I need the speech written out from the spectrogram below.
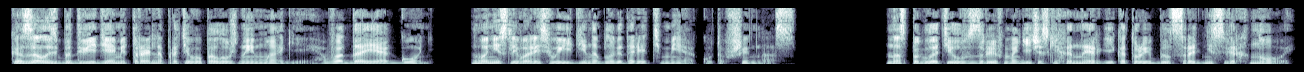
Казалось бы, две диаметрально противоположные магии, вода и огонь, но они сливались воедино благодаря тьме, окутавшей нас. Нас поглотил взрыв магических энергий, который был сродни сверхновой.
